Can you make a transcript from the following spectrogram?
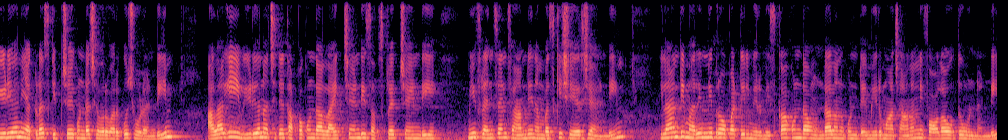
వీడియోని ఎక్కడ స్కిప్ చేయకుండా చివరి వరకు చూడండి. అలాగే ఈ వీడియో నచ్చితే తప్పకుండా లైక్ చేయండి సబ్స్క్రైబ్ చేయండి మీ ఫ్రెండ్స్ అండ్ ఫ్యామిలీ మెంబర్స్కి షేర్ చేయండి. ఇలాంటి మరిన్ని ప్రాపర్టీలు మీరు మిస్ కాకుండా ఉండాలనుకుంటే మీరు మా ఛానల్ని ఫాలో అవుతూ ఉండండి.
